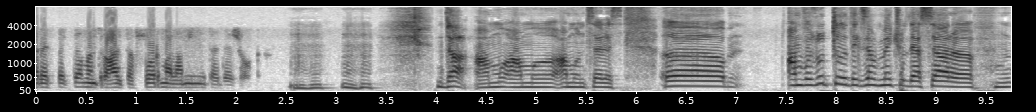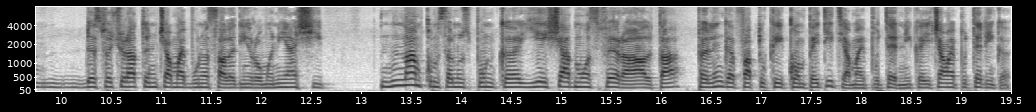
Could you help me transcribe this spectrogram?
respectăm într-o altă formă la minute de joc. Uh-huh, uh-huh. Da, am, am, am înțeles. Uh, am văzut, de exemplu, meciul de aseară desfășurat în cea mai bună sală din România și n-am cum să nu spun că e și atmosfera alta, pe lângă faptul că e competiția mai puternică, e cea mai puternică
